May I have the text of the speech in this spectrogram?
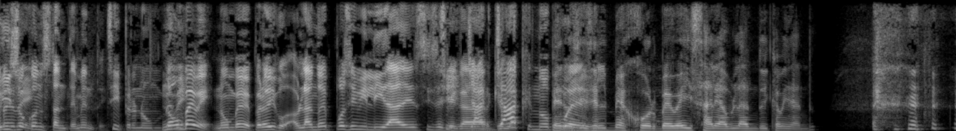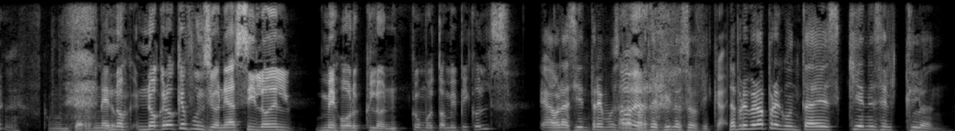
lo hizo constantemente. Sí, pero no un bebé. No un bebé, no un bebé. Pero digo, hablando de posibilidades, si se Sí, llega a Jack dar que la- Jack no pero puede. si es el mejor bebé y sale hablando y caminando. como un ternero. No, no creo que funcione así lo del mejor clon. Como Tommy Pickles. Ahora sí entremos a, A la ver. parte filosófica. La primera pregunta es, ¿quién es el clon?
